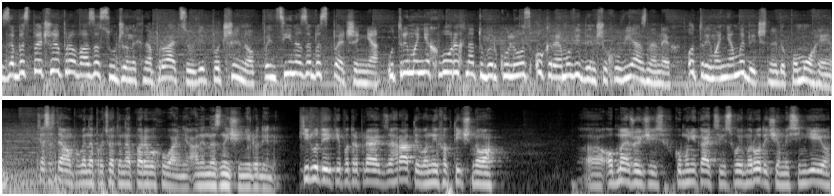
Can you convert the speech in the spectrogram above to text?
забезпечує права засуджених на працю, відпочинок, пенсійне забезпечення, утримання хворих на туберкульоз окремо від інших ув'язнених, отримання медичної допомоги. Ця система повинна працювати на перевиховання, а не на знищенні людини. Ті люди, які потрапляють за грати, вони фактично, обмежуючись в комунікації зі своїми родичами, сім'єю,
